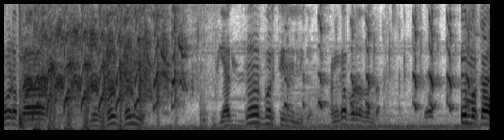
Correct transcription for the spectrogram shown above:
ನೋಡಪ್ಪ ನೀವು ಹೋಗಿ ಬರ್ರಿ. ಎದ್ದ ಬರ್ತೀರಿ ಇಲ್ಲಿಗೆ. ಹಂಗ ಬರೋದಲ್ಲ. ಮಕ್ಕಳ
